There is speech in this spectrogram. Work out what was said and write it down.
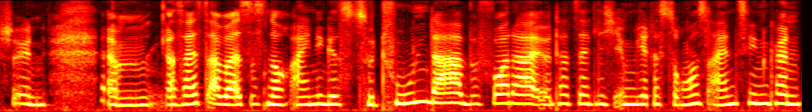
Schön. Ähm, das heißt aber, es ist noch einiges zu tun da, bevor da tatsächlich irgendwie Restaurants einziehen können.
